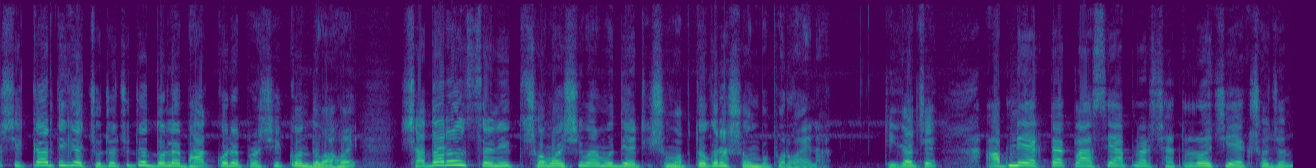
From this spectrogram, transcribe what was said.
শিক্ষার্থীকে ছোটো ছোটো দলে ভাগ করে প্রশিক্ষণ দেওয়া হয়। সাধারণ শ্রেণির সময়সীমার মধ্যে এটি সমাপ্ত করা সম্ভবপর হয় না। ঠিক আছে? আপনি একটা ক্লাসে আপনার ছাত্র রয়েছে একশো জন।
